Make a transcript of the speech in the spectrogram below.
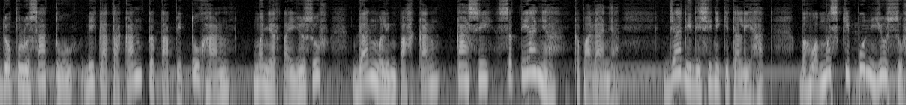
21 dikatakan tetapi Tuhan menyertai Yusuf dan melimpahkan kasih setianya kepadanya. Jadi di sini kita lihat bahwa meskipun Yusuf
